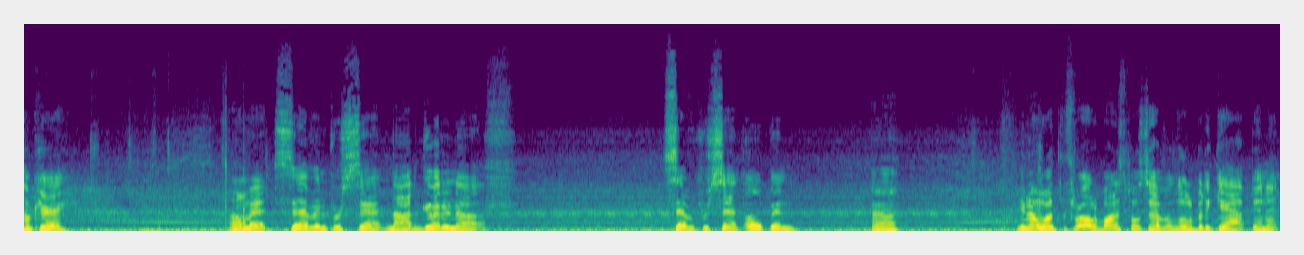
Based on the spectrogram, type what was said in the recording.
Okay. I'm at 7%. Not good enough. 7% open. Huh? You know what? The throttle body is supposed to have a little bit of gap in it.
